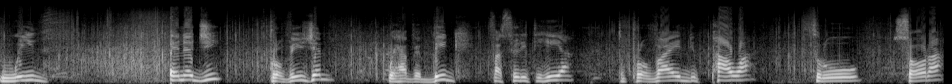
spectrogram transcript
with energy provision. We have a big facility here to provide power through solar.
